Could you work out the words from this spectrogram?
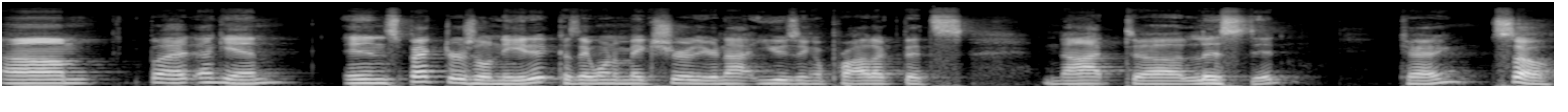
Um, but again, inspectors will need it because they want to make sure you're not using a product that's not uh, listed. Okay, so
